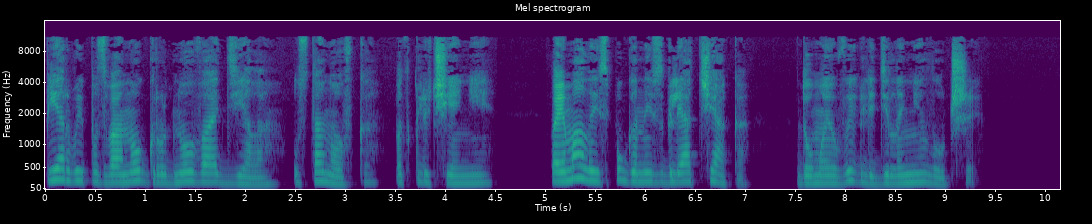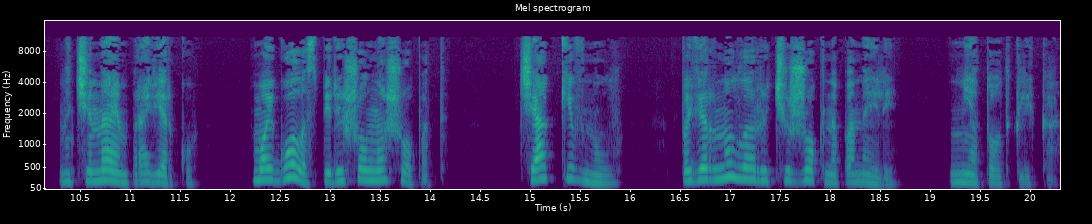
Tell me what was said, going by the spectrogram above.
Первый позвонок грудного отдела, установка, подключение. Поймала испуганный взгляд Чака. Думаю, выглядела не лучше. Начинаем проверку. Мой голос перешел на шепот. Чак кивнул. Повернула рычажок на панели. Нет отклика.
